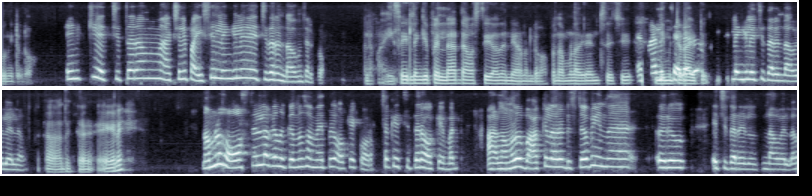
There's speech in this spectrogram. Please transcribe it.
തോന്നിയിട്ടുണ്ടോ? എനിക്ക് എച്ചിത്തരം ആക്ച്വലി പൈസ ഇല്ലെങ്കിൽ എച്ചിത്തരം ഉണ്ടാവും ചിലപ്പോ. അല്ല പൈസ ഇല്ലെങ്കിൽ ഇപ്പൊ എല്ലാവരുടെ അവസ്ഥ അത് തന്നെയാണല്ലോ അപ്പൊ നമ്മൾ അതിനനുസരിച്ച് ലിമിറ്റഡ് ആയിട്ട് ഇല്ലെങ്കിൽ എച്ചിത്തരം ഉണ്ടാവില്ലല്ലോ. അതൊക്കെ എങ്ങനെ? നമ്മൾ ഹോസ്റ്റലിലൊക്കെ നിൽക്കുന്ന സമയത്ത് ഓക്കെ കുറച്ചൊക്കെ എച്ചിത്തരം ഓക്കെ ബട്ട് നമ്മൾ ബാക്കിയുള്ളവരെ ഡിസ്റ്റർബ് ചെയ്യുന്ന ഒരു എച്ചിത്തരം ഉണ്ടാവുമല്ലോ.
